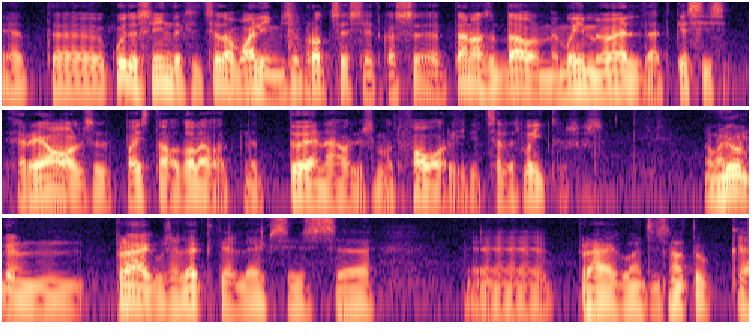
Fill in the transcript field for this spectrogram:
Et äh, kuidas sa hindaksid seda valimise protsessi, et kas tänasel päeval me võime öelda, et kes siis reaalselt paistavad olevat need tõenäolisemad favoriidid selles võitluses? no ma julgen praegusel hetkel, ehk siis äh, praegu on siis natuke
